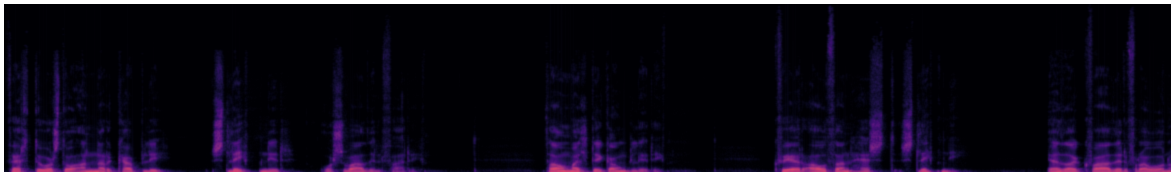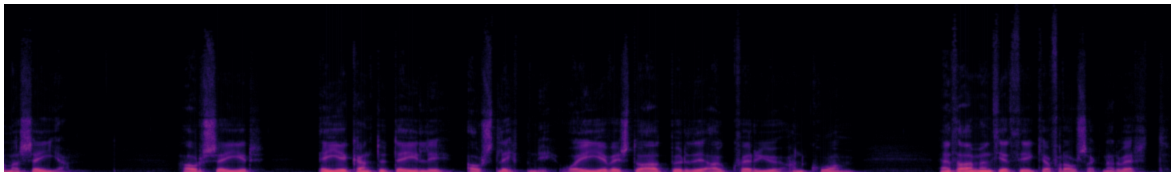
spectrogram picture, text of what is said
Fertugast og annar kabli, sleipnir og svaðilfari. Þá mælti gangleri. Hver á þann hest sleipni? Eða hvað er frá honum að segja? Hár segir, eigi kantu deili á sleipni og eigi veistu atbyrði af hverju hann kom, en það mun þér þykja frásagnar verðt.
